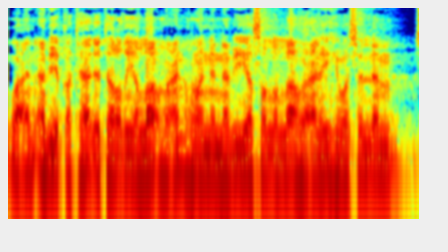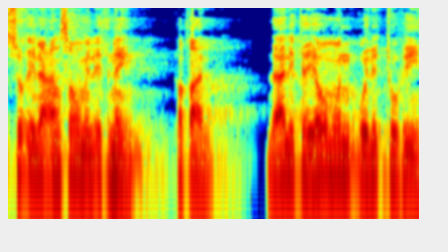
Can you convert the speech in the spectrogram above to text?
وعن أبي قتادة رضي الله عنه أن النبي صلى الله عليه وسلم سئل عن صوم الاثنين فقال ذلك يوم ولدت فيه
